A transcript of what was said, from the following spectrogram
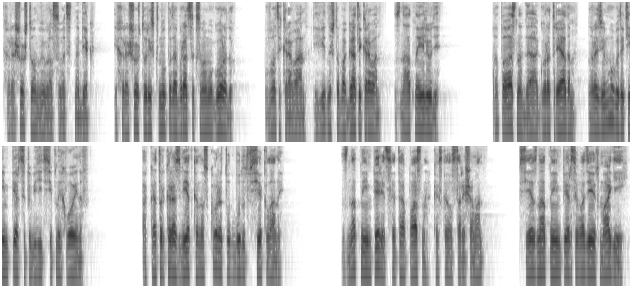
Хорошо, что он выбрался в этот набег. И хорошо, что рискнул подобраться к самому городу. Вот и караван. И видно, что богатый караван. Знатные люди. Опасно, да, город рядом. Но разве могут эти имперцы победить степных воинов? Пока только разведка, но скоро тут будут все кланы. Знатный имперец — это опасно, как сказал старый шаман. Все знатные имперцы владеют магией,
